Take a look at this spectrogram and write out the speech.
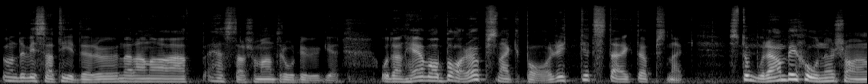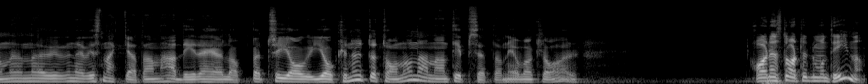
Under vissa tider när han har haft hästar som han tror duger. Och den här var bara uppsnack på, riktigt starkt uppsnack. Stora ambitioner sa han när vi, när vi snackade att han hade i det här loppet. Så jag, jag kunde inte ta någon annan tipsetta när jag var klar. Har den startat i monté innan?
